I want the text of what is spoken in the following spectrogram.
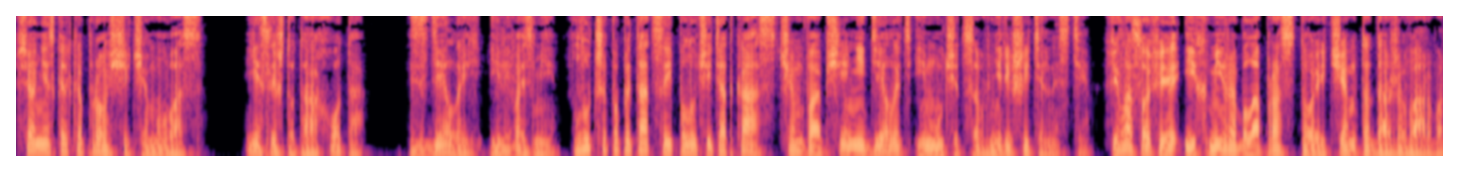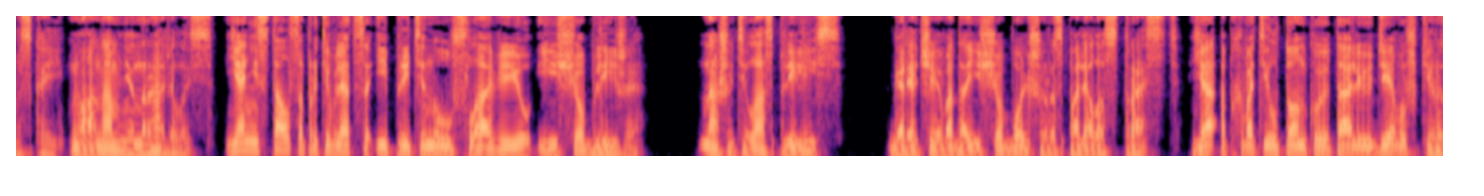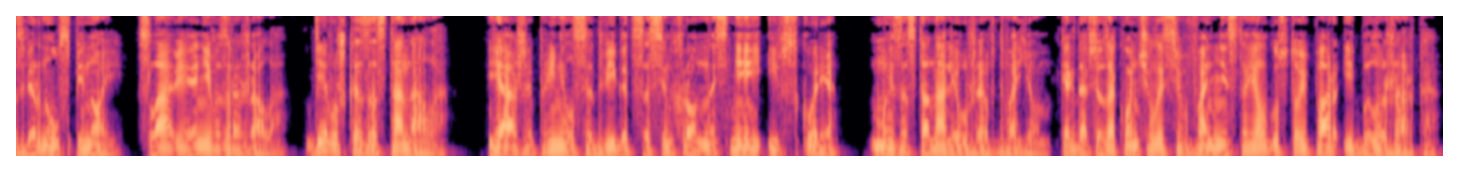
все несколько проще, чем у вас. Если что-то охота, Сделай или возьми. Лучше попытаться и получить отказ, чем вообще не делать и мучиться в нерешительности. Философия их мира была простой, чем-то даже варварской, но она мне нравилась. Я не стал сопротивляться и притянул Славию еще ближе. Наши тела сплелись. Горячая вода еще больше распаляла страсть. Я обхватил тонкую талию девушки, развернул спиной. Славия не возражала. Девушка застонала. Я же принялся двигаться синхронно с ней, и вскоре мы застонали уже вдвоем. Когда все закончилось, в ванне стоял густой пар, и было жарко.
